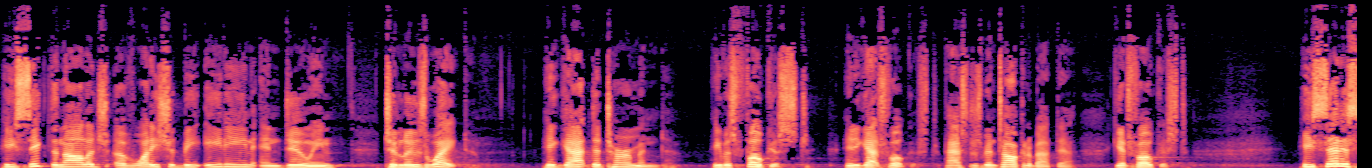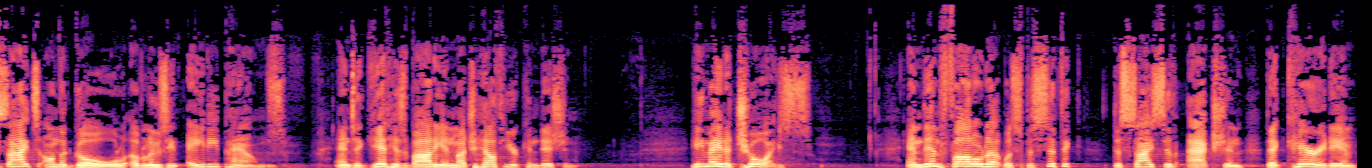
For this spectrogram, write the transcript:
He seeked the knowledge of what he should be eating and doing to lose weight. He got determined. He was focused. And he got focused. Pastor's been talking about that. Get focused. He set his sights on the goal of losing 80 pounds and to get his body in much healthier condition. He made a choice and then followed up with specific, decisive action that carried him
